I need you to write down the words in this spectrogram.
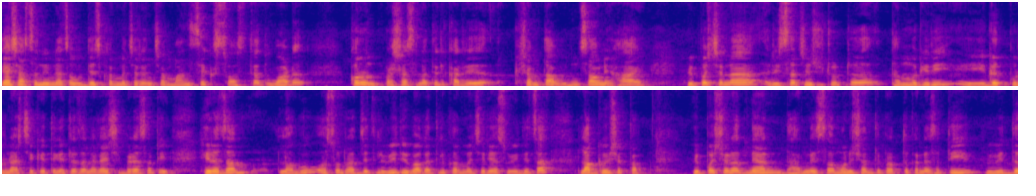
या शासन निर्णयाचा उद्देश कर्मचाऱ्यांच्या मानसिक स्वास्थ्यात वाढ करून प्रशासनातील कार्यक्षमता उंचावणे हा आहे. रिसर्च इन्स्टिट्यूट धम्मगिरी इगतपूर नाशिक येथे घेतल्या जाणाऱ्या शिबिरासाठी ही रजा लागू असून राज्यातील विविध विभागातील कर्मचारी या सुविधेचा लाभ घेऊ शकतात. विपश्चना ज्ञान धारणेसह मनशांती प्राप्त करण्यासाठी विविध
